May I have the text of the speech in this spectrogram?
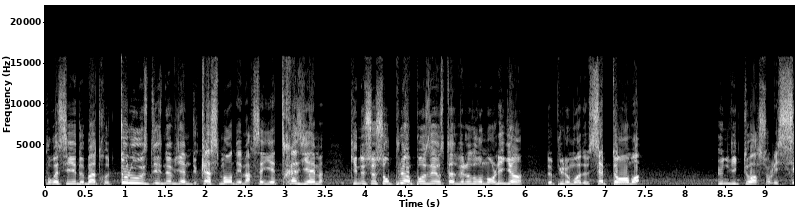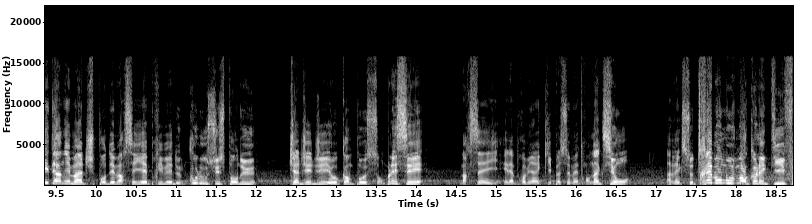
pour essayer de battre Toulouse 19e du classement des Marseillais 13e qui ne se sont plus imposés au stade Vélodrome en Ligue 1 depuis le mois de septembre. Une victoire sur les 6 derniers matchs pour des Marseillais privés de Koulou suspendu. Djadjedji et Ocampos sont blessés. Marseille est la première équipe à se mettre en action avec ce très bon mouvement collectif.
